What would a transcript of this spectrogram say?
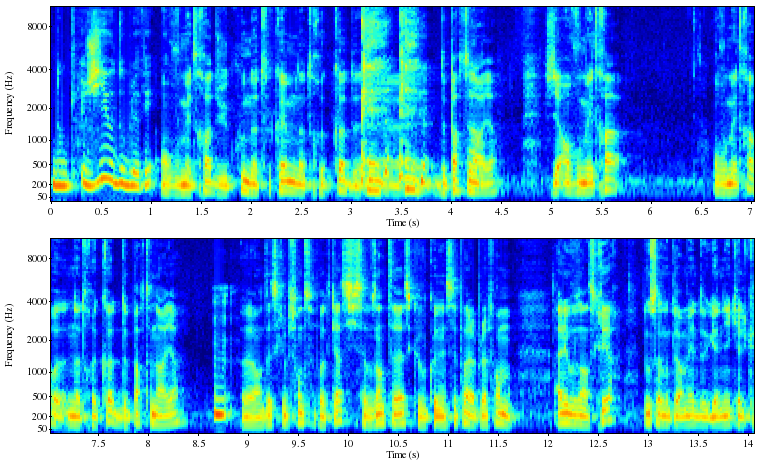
Donc J O W. On vous mettra du coup notre, quand même notre code euh, de partenariat. Je dis, on vous mettra, on vous mettra notre code de partenariat Mm. euh, en description de ce podcast. Si ça vous intéresse, que vous connaissez pas la plateforme, allez vous inscrire. Nous, ça nous permet de gagner quelques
